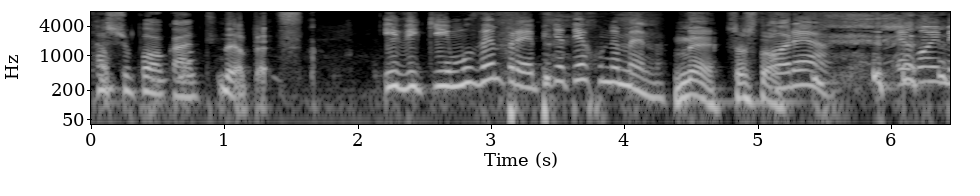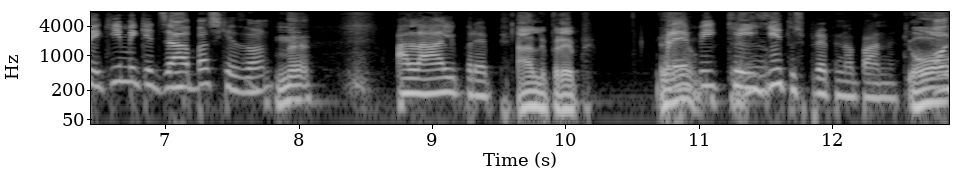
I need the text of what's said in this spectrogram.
Θα σου πω κάτι. Ναι, πες. Οι δικοί μου δεν πρέπει γιατί έχουν εμένα. Ναι, σωστό. Ωραία. Εγώ είμαι εκεί, είμαι και τζάμπα σχεδόν. Ναι, Αλλά άλλοι πρέπει. άλλοι πρέπει. Ε, Πρέπει και οι γη τους πρέπει να πάνε. Ω, Όχι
